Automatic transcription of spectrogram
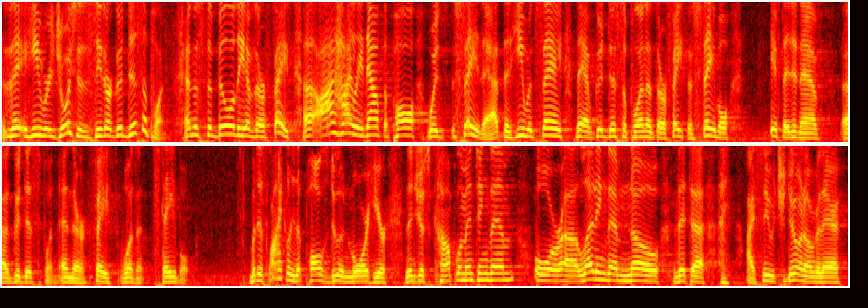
that he rejoices to see their good discipline and the stability of their faith. Uh, I highly doubt that Paul would say that, that he would say they have good discipline and their faith is stable if they didn't have uh, good discipline and their faith wasn't stable. But it's likely that Paul's doing more here than just complimenting them or uh, letting them know that, uh, I see what you're doing over there.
